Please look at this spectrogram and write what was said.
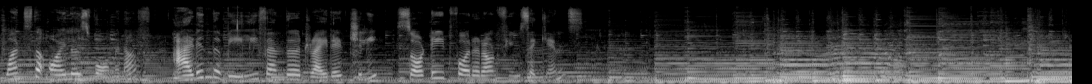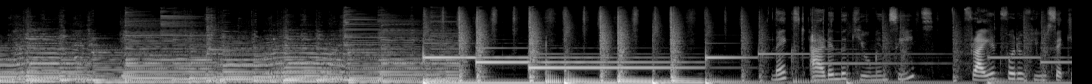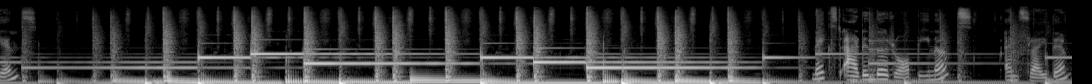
Once the oil is warm enough, add in the bay leaf and the dry red chili, saute it for around few seconds. Next add in the cumin seeds, fry it for a few seconds. Add in the raw peanuts and fry them.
